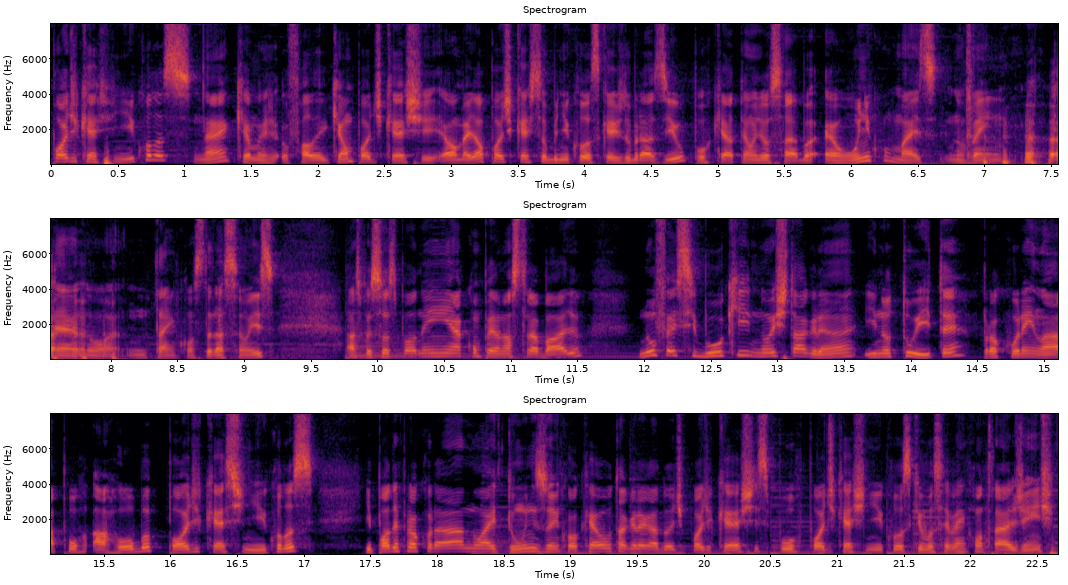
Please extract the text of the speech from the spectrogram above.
Podcast Nicolas, né? Que é eu falei que é um podcast, é o melhor podcast sobre Nicolas Cage do Brasil, porque até onde eu saiba é o único, mas não vem, é, não, não tá em consideração isso. As pessoas podem acompanhar o nosso trabalho no Facebook, no Instagram e no Twitter. Procurem lá por arroba podcast Nicolas. E podem procurar no iTunes ou em qualquer outro agregador de podcasts por Podcast Nicolas, que você vai encontrar a gente.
